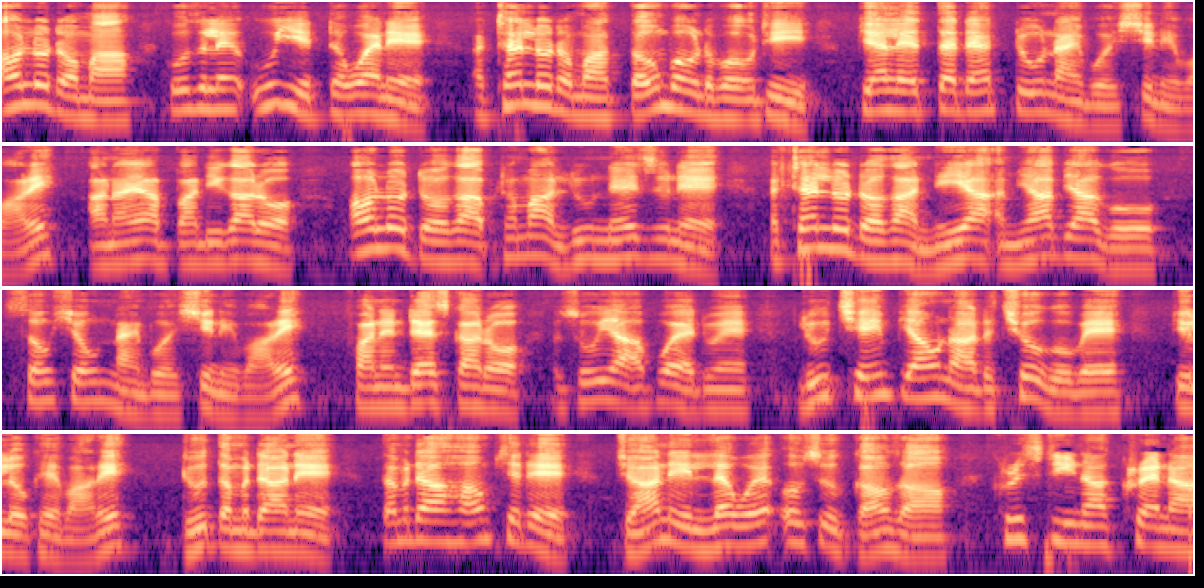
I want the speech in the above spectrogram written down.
အောက်လွှတ်တော်မှာကိုယ်စားလှယ်ဦးရေတဝက်နဲ့အထက်လွှတ်တော်မှာ3ပုံတစ်ပုံအထိပြန်လည်တက်တန်းတိုးနိုင်ပွဲရှိနေပါတယ်။အာဏာရပါတီကတော့အောက်လွှတ်တော်ကပထမလူနည်းစုနဲ့အထက်လွှတ်တော်ကနေရာအများပြားကိုဆုံးရှုံးနိုင်ပွဲရှိနေပါတယ်။ Fernandez ကတော့အစိုးရအဖွဲ့အတွင်းလူချင်းပြောင်းတာတချို့ကိုပဲပြုလုပ်ခဲ့ပါတယ်။ဒုသမ္မတနဲ့သမ္မတဟောင်းဖြစ်တဲ့ဂျာနေလက်ဝဲအုပ်စုခေါင်းဆောင်ခရစ်စတီနာခရနာ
